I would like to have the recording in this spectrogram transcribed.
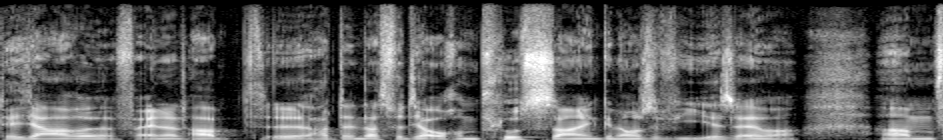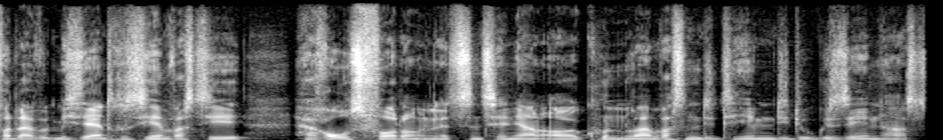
der Jahre verändert hat. Äh, hat denn das wird ja auch im Fluss sein, genauso wie ihr selber. Ähm, von daher würde mich sehr interessieren, was die Herausforderungen in den letzten zehn Jahren eurer Kunden waren. Was sind die Themen, die du gesehen hast?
